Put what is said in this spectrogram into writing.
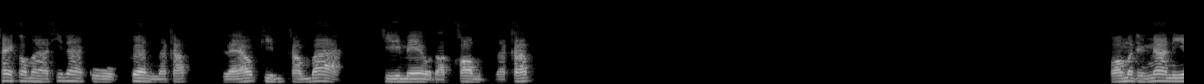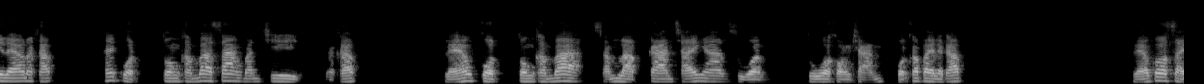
ให้เข้ามาที่หน้ากูเกิลนะครับ แล้วพิมพ์คำว่า gmail.com นะครับ พอมาถึงหน้านี้แล้วนะครับ ให้กดตรงคำว่าสร้างบัญชีนะครับ แล้วกดตรงคำว่าสำหรับการใช้งานส่วนตัวของฉันกดเข้าไปเลยครับ แล้วก็ใส่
